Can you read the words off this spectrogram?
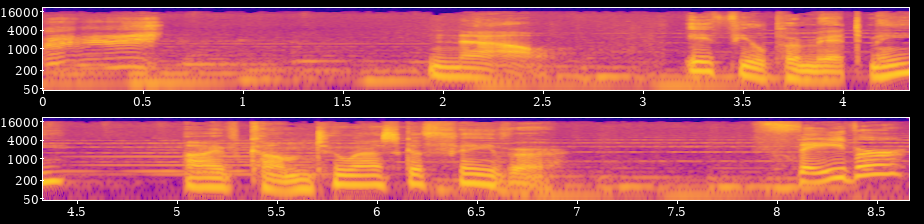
Mm-hmm. Now, if you'll permit me, I've come to ask a favor. Favor?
